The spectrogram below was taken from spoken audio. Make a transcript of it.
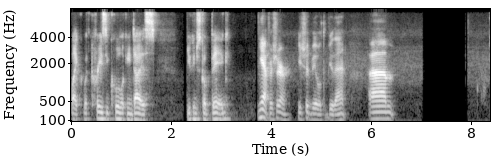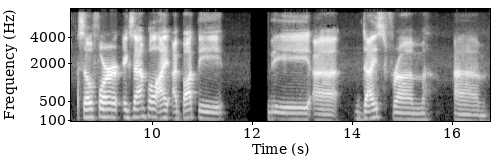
like with crazy cool looking dice, you can just go big. Yeah, for sure. You should be able to do that. Um, so, for example, I, I bought the the uh, dice from um,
